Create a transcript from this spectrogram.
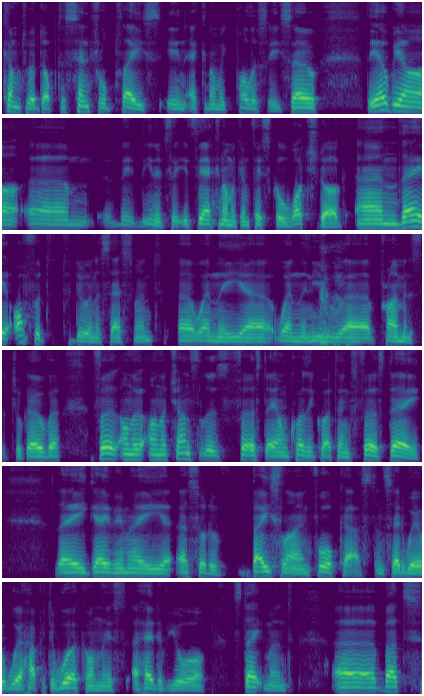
come to adopt a central place in economic policy. So the OBR, um, the, you know, it's the, it's the, economic and fiscal watchdog, and they offered to do an assessment uh, when the uh, when the new uh, prime minister took over. First, on the on the chancellor's first day, on Kwasi Kwarteng's first day, they gave him a, a sort of baseline forecast and said, "We're we're happy to work on this ahead of your statement." Uh, but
